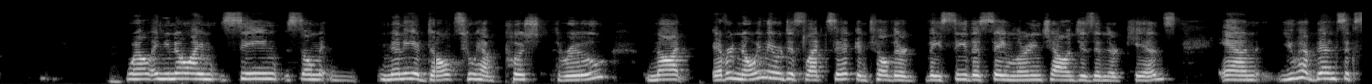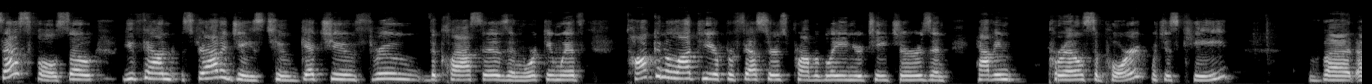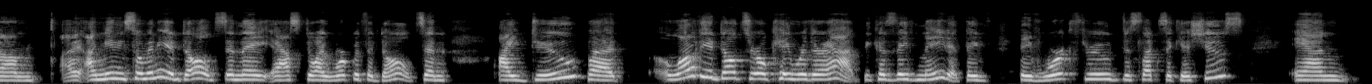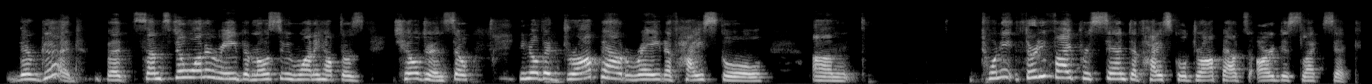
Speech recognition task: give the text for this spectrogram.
Well, and you know, I'm seeing so many adults who have pushed through, not ever knowing they were dyslexic until they're they see the same learning challenges in their kids and you have been successful so you found strategies to get you through the classes and working with talking a lot to your professors probably and your teachers and having parental support, which is key. But um, I, I'm meeting so many adults, and they ask, "Do I work with adults?" And I do, but a lot of the adults are okay where they're at because they've made it. They've they've worked through dyslexic issues, and they're good. But some still want to read, but most of them want to help those children. So, you know, the dropout rate of high school. Um, 20 35% of high school dropouts are dyslexic.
